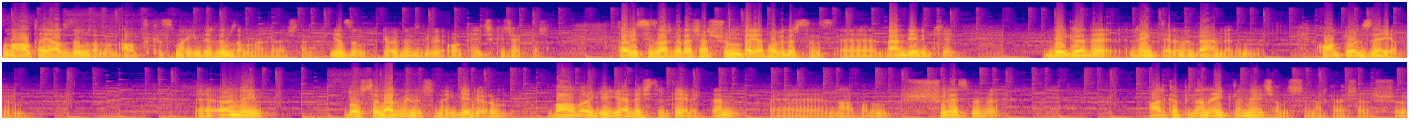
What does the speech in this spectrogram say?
Bunu alta yazdığım zaman, alt kısma indirdiğim zaman arkadaşlar yazım gördüğünüz gibi ortaya çıkacaktır. Tabi siz arkadaşlar şunu da yapabilirsiniz. Ee, ben diyelim ki degrade renklerimi beğenmedim. Ctrl Z yapıyorum. Ee, örneğin dosyalar menüsüne geliyorum. Bağlı ögeyi yerleştir diyerekten ee, ne yapalım? Şu resmimi arka plana eklemeye çalışacağım arkadaşlar. Şu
